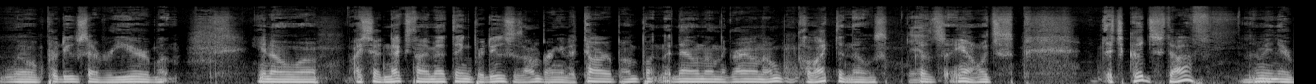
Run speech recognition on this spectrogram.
will produce every year. But you know, uh, I said next time that thing produces, I'm bringing a tarp. I'm putting it down on the ground. I'm collecting those Yeah. because you know it's it's good stuff. I mean, they're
